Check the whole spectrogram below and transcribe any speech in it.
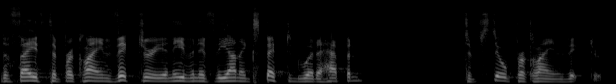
The faith to proclaim victory, and even if the unexpected were to happen, to still proclaim victory.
